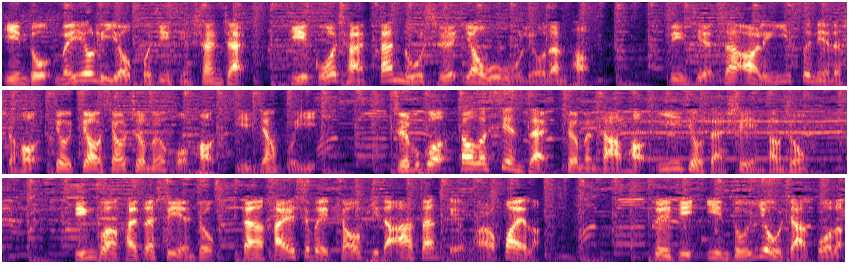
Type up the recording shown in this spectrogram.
印度没有理由不进行山寨，及国产丹奴什幺五五榴弹炮。并且在二零一四年的时候就叫嚣这门火炮即将服役，只不过到了现在，这门大炮依旧在试验当中。尽管还在试验中，但还是被调皮的阿三给玩坏了。最近印度又炸锅了，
